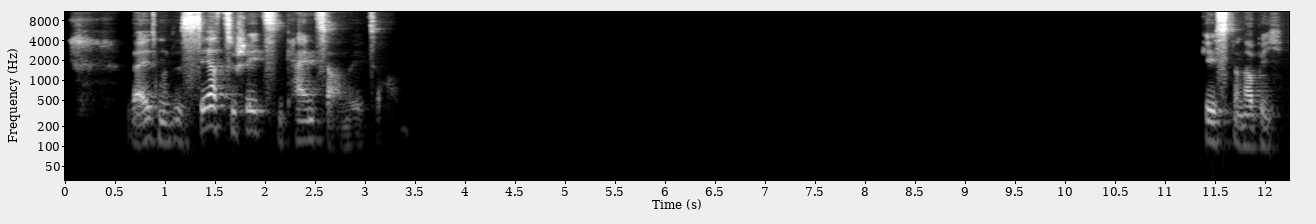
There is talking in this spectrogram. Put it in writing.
Weiß man das sehr zu schätzen, kein Zahnweh zu haben. Gestern habe ich,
